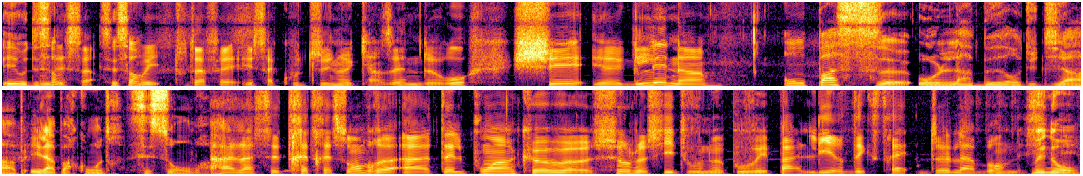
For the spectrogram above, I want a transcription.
et au dessin. Dessin. C'est ça? Oui, tout à fait. Et ça coûte une quinzaine d'euros chez Glénat. On passe euh, au labeur du diable et là par contre c'est sombre. Ah là, c'est très très sombre, à tel point que euh, sur le site, vous ne pouvez pas lire d'extrait de la bande dessinée. Mais non.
